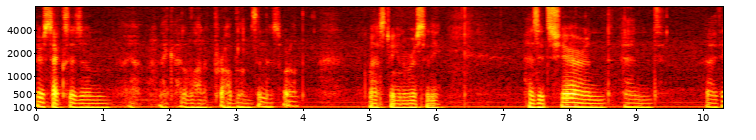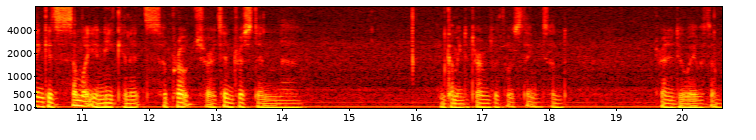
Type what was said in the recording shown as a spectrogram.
There's sexism. Yeah, I got a lot of problems in this world. McMaster University has its share and and I think it's somewhat unique in its approach or its interest in uh, in coming to terms with those things and trying to do away with them.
